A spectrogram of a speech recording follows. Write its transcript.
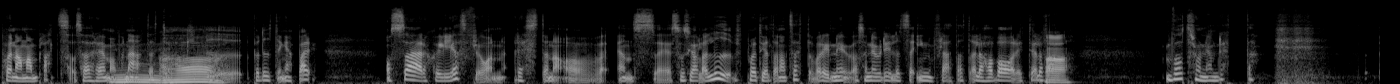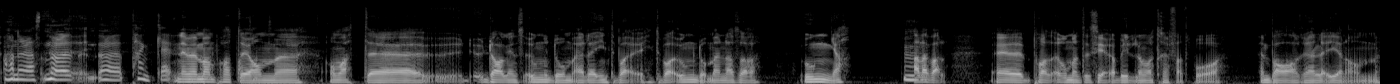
på en annan plats, alltså hör hemma på Mm. nätet och Ah. i, på datingappar. Och särskiljas från resten av ens eh, sociala liv på ett helt annat sätt än vad det är nu. Alltså nu är det lite så inflätat, eller har varit i alla fall. Ja. Vad tror ni om detta? Har ni några, några, några tankar? Nej men man pratar ju om, eh, om att eh, dagens ungdom, eller inte bara, inte bara ungdom men alltså unga Mm. i alla fall, eh, pratar, romantiserar bilden av att ha träffat på en bar eller genom,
